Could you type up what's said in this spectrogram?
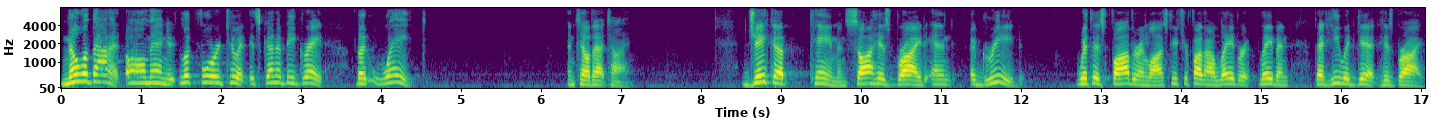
Know about it. Oh man, you look forward to it. It's going to be great. But wait until that time. Jacob came and saw his bride and agreed with his father-in-law, his future father-in-law Laban, that he would get his bride.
